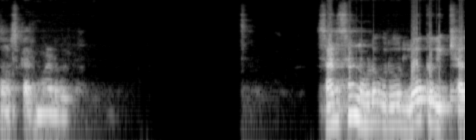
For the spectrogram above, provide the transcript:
ಸಂಸ್ಕಾರ ಮಾಡಬೇಕು. ಸಣ್ಣ ಸಣ್ಣ ಹುಡುಗರು ಲೋಕವಿಖ್ಯಾತ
